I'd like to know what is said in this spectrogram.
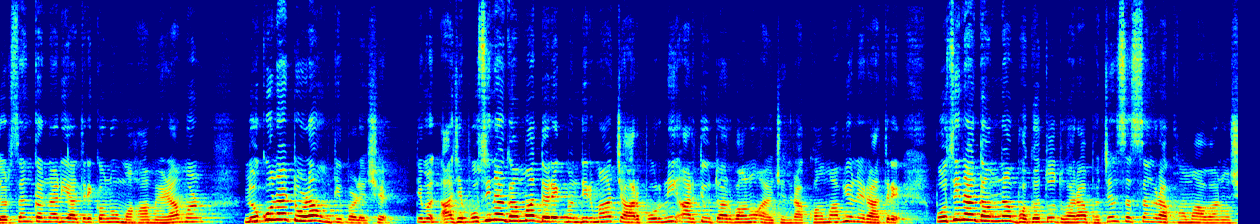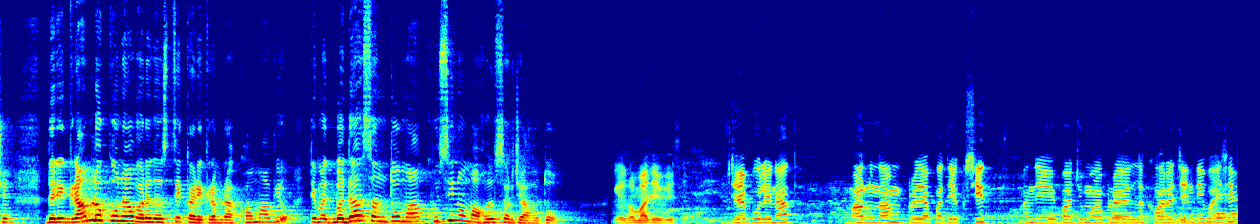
દર્શન કરનાર યાત્રિકોનું મહામેળામણ લોકોના ટોળા ઉમટી પડે છે. તેમજ આજે પોસીના ગામમાં દરેક મંદિરમાં ચારપોરની આરતી ઉતારવાનું આયોજન રાખવામાં આવ્યું અને રાત્રે પોસીના ગામના ભગતો દ્વારા ભજન સત્સંગ રાખવામાં આવવાનો છે. દરેક ગ્રામ લોકોના વરદ હસ્તે કાર્યક્રમ રાખવામાં આવ્યો. તેમજ બધા સંતોમાં ખુશીનો માહોલ સર્જાયો હતો. સમાજ જય ભોલેનાથ. મારું નામ પ્રજાપતિ અક્ષિત અને બાજુમાં આપણે લખવારા જયંતિભાઈ છે.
